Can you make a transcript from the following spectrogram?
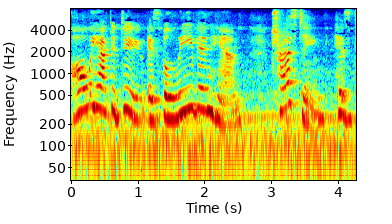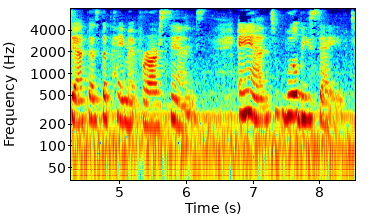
all we have to do is believe in him trusting his death as the payment for our sins, and we'll be saved.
